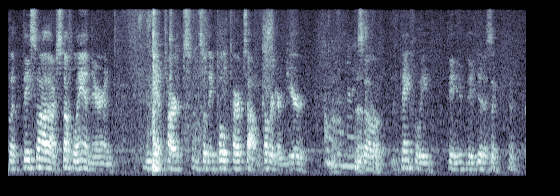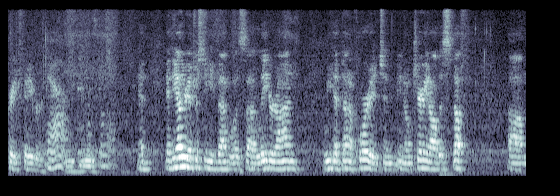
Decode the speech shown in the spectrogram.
But they saw our stuff laying there and we had tarps, and so they pulled tarps out and covered our gear. Oh, nice. So thankfully, they, they did us a, a great favor. Yeah, Mm-hmm. that's cool. And, and the other interesting event was, uh, later on, we had done a portage and, you know, carrying all this stuff. Um,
